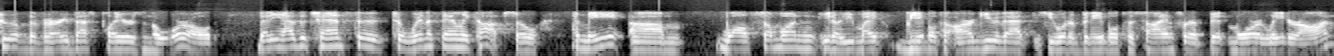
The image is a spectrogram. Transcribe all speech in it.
two of the very best players in the world, that he has a chance to, to win a Stanley Cup. So to me, um, while someone, you know, you might be able to argue that he would have been able to sign for a bit more later on,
